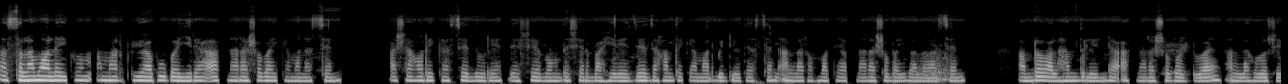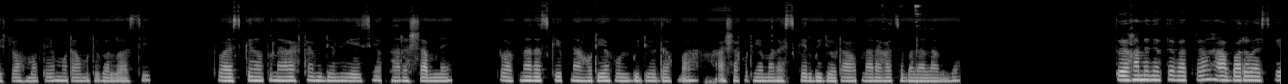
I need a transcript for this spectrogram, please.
আসসালামু আলাইকুম, আমার প্রিয় আপু ভাইয়েরা আপনারা সবাই কেমন আছেন? আশা করি কাছে, দূরে, দেশে এবং দেশের বাহিরে যে যেখান থেকে আমার ভিডিও দেখছেন আল্লাহ রহমতে আপনারা সবাই ভালো আছেন। আমরাও আলহামদুলিল্লাহ, আপনারা সবার দোয়ায়, আল্লাহর শেষ রহমতে মোটামুটি ভালো আছি। তো আজকে নতুন আর একটা ভিডিও নিয়ে এসেছি আপনারা সামনে। তো আপনারা স্কিপ না করিয়া ফুল ভিডিও দেখবা। আশা করি আমার আজকের ভিডিওটা আপনারা কাছে ভালো লাগবে। তো এখানে দেখতে পাত্রা আবারও আজকে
